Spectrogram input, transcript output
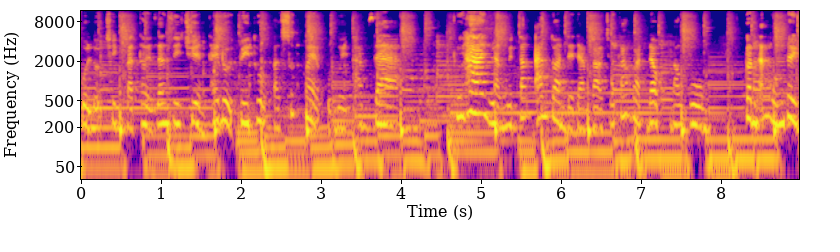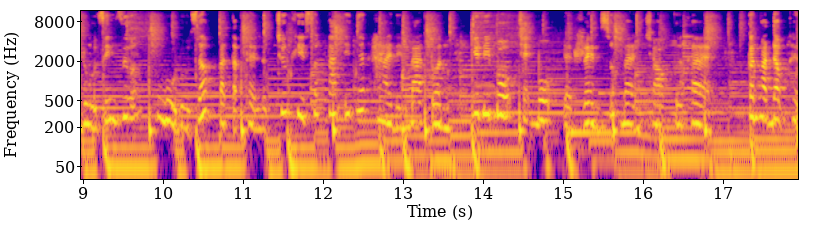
của lộ trình và thời gian di chuyển thay đổi tùy thuộc vào sức khỏe của người tham gia. Thứ hai là nguyên tắc an toàn để đảm bảo cho các hoạt động bao gồm cần ăn uống đầy đủ dinh dưỡng, ngủ đủ giấc và tập thể lực trước khi xuất phát ít nhất 2 đến 3 tuần như đi bộ, chạy bộ để rèn sức bền cho cơ thể. Cần hoạt động thể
